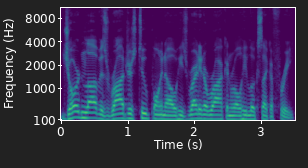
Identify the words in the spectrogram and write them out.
Jordan Love is Rodgers 2.0. He's ready to rock and roll. He looks like a freak.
